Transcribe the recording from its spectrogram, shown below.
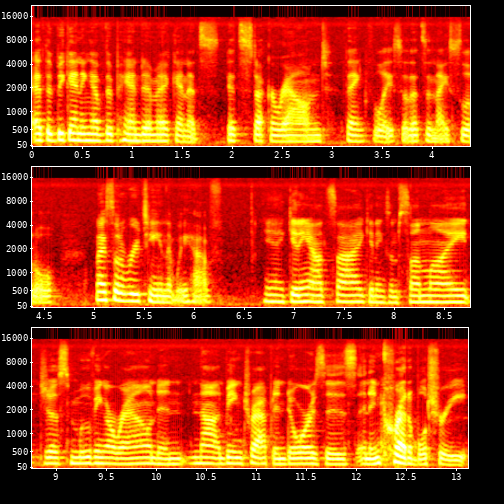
at the beginning of the pandemic, and it's it's stuck around, thankfully. So that's a nice little nice little routine that we have. Yeah, getting outside, getting some sunlight, just moving around, and not being trapped indoors is an incredible treat.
